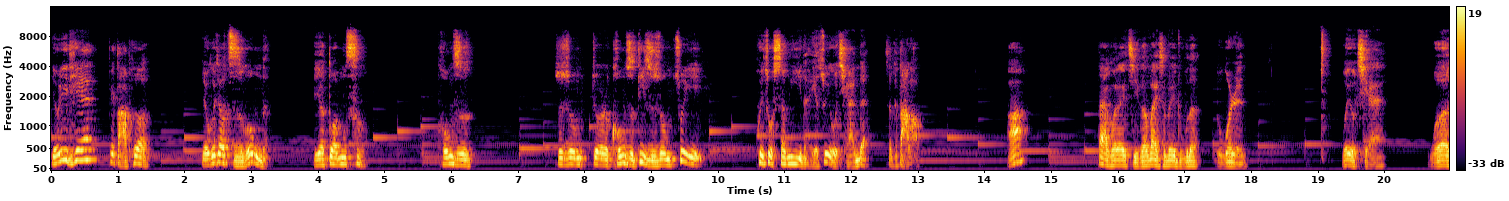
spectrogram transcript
有一天被打破了，有个叫子贡的，也叫端木赐。孔子之中，就是孔子弟子中最会做生意的，也最有钱的这个大佬，啊，带回来几个外事为奴的鲁国人。我有钱，我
